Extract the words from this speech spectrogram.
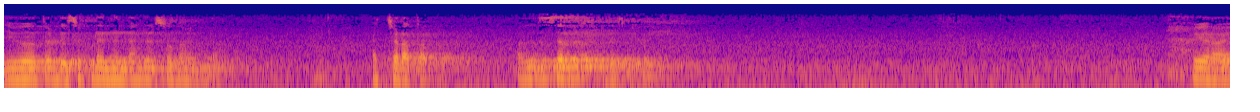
ജീവിതത്തിൽ ഡിസിപ്ലിൻ ഉണ്ടെങ്കിൽ സുഖമില്ല. അച്ചടക്കം. അത് സെൽഫ് ഡിസിപ്ലിൻ ക്ലിയറായ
